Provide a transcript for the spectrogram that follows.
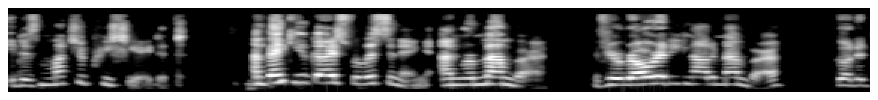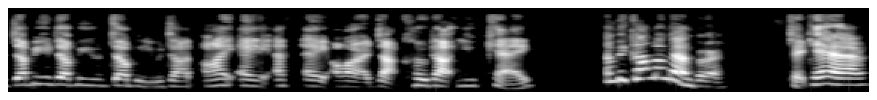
It is much appreciated. And thank you guys for listening. And remember, if you're already not a member, go to www.iafar.co.uk and become a member. Take care.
